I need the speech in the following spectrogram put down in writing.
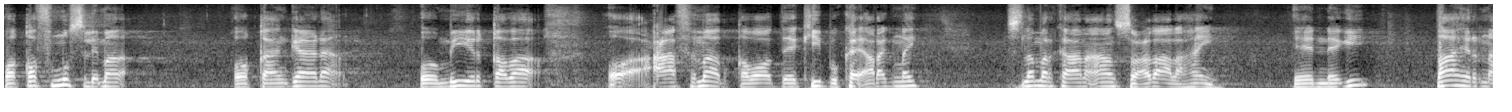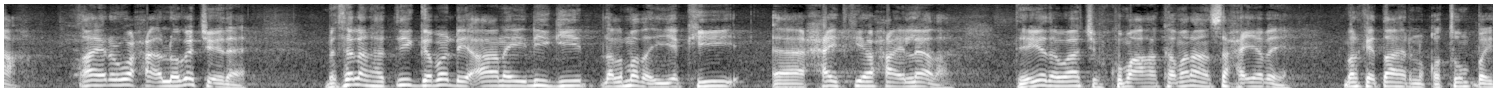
Waa qof muslima oo qaangaadha oo miyir qaba oo caafimaad qabo dee kii bukay aragnay. Isla markaana aan socdaal ahayn ee negi daahirna ah daahir waxaa looga jeedaa. Maalan haddii gabadhii aanay dhiiggii dhalmada iyo kii xaydkii waxa ay leedahay dee iyada waajib kuma aha kamana ansaxayabe markay daahir noqotunbay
